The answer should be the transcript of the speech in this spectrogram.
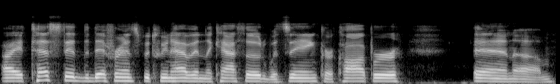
I tested the difference between having the cathode with zinc or copper, and um,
